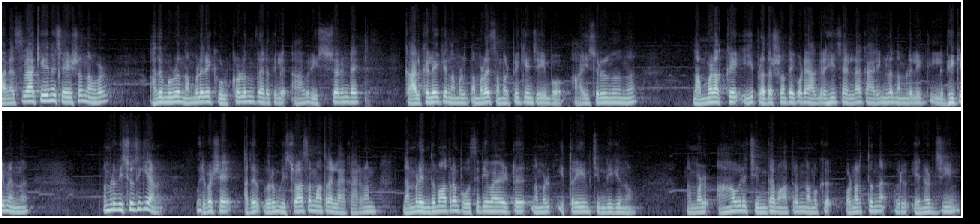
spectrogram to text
മനസ്സിലാക്കിയതിന് ശേഷം നമ്മൾ അത് മുഴുവൻ നമ്മളിലേക്ക് ഉൾക്കൊള്ളുന്ന തരത്തിൽ ആ ഒരു ഈശ്വരന്റെ കാൽക്കലേക്ക് നമ്മൾ നമ്മളെ സമർപ്പിക്കുകയും ചെയ്യുമ്പോൾ ആ ഈശ്വരനിൽ നിന്ന് നമ്മളൊക്കെ ഈ പ്രദർശനത്തെ കൂടെ ആഗ്രഹിച്ച എല്ലാ കാര്യങ്ങളും നമ്മളിലേക്ക് ലഭിക്കുമെന്ന് നമ്മൾ വിശ്വസിക്കുകയാണ്. ഒരുപക്ഷെ അത് വെറും വിശ്വാസം മാത്രമല്ല. കാരണം നമ്മൾ എന്തുമാത്രം പോസിറ്റീവായിട്ട് നമ്മൾ ഇത്രയും ചിന്തിക്കുന്നു നമ്മൾ ആ ഒരു ചിന്ത മാത്രം നമുക്ക് ഉണർത്തുന്ന ഒരു എനർജിയും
